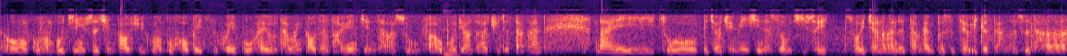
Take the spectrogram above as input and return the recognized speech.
然后国防部军事情报局、国防部后备指挥部，还有台湾高等法院检察署、法务部调查局的档案，来做比较全面性的收集。所以，所谓江南案的档案，不是只有一个档，而是。它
